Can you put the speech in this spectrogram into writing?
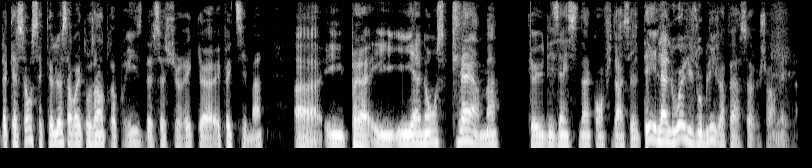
La question, c'est que là, ça va être aux entreprises de s'assurer qu'effectivement, euh, ils, ils, ils annoncent clairement qu'il y a eu des incidents de confidentialité. Et la loi les oblige à faire ça, Richard, maintenant.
